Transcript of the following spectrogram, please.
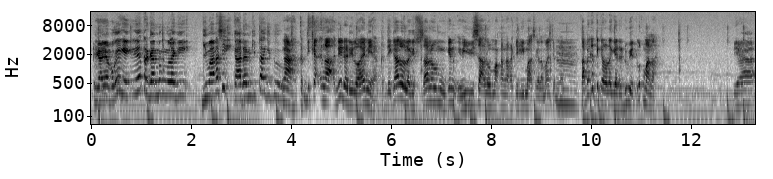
nggak ya pokoknya kayak ya tergantung lagi gimana sih keadaan kita gitu Nah, ketika nggak ini dari lo ini ya. Ketika lo lagi susah lo mungkin bisa lo makan kaki lima segala macem kan. Hmm. Tapi ketika lo lagi ada duit, lo ke mana? ya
